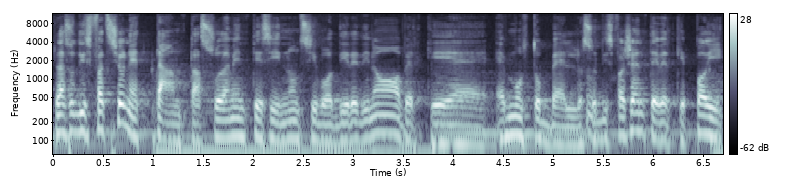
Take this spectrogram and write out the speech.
La soddisfazione è tanta, assolutamente sì, non si può dire di no perché è, è molto bello, soddisfacente perché poi eh,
